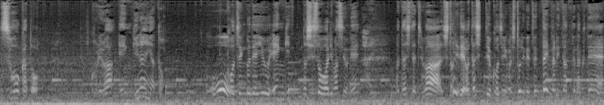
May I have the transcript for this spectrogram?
そうかとれは演技なんやと。おコーチングでいう演技の思想ありますよね。はい。私たちは一人で私っていう個人は一人で絶対に成り立ってなくて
